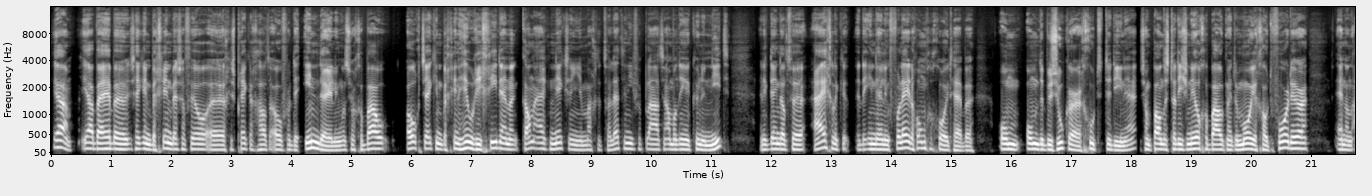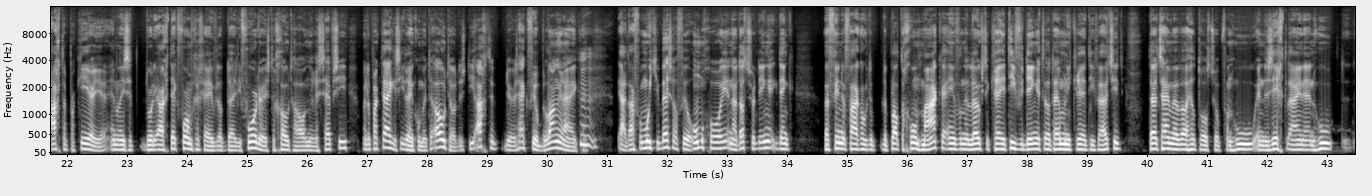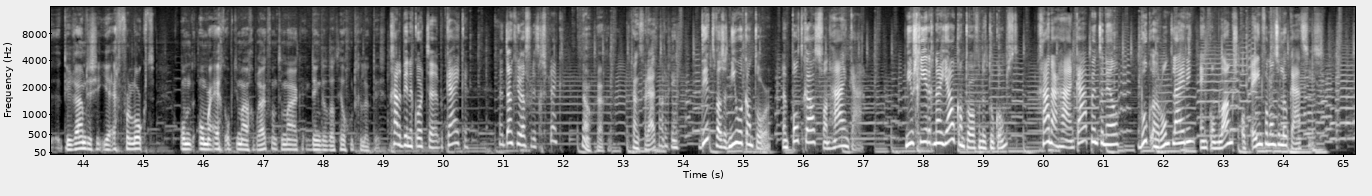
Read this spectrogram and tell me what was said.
Ja, ja, wij hebben zeker in het begin best wel veel uh, gesprekken gehad over de indeling. Want zo'n gebouw oogt zeker in het begin heel rigide en dan kan eigenlijk niks. En je mag de toiletten niet verplaatsen. Allemaal dingen kunnen niet. En ik denk dat we eigenlijk de indeling volledig omgegooid hebben om, om de bezoeker goed te dienen. Zo'n pand is traditioneel gebouwd met een mooie grote voordeur. En dan achter parkeer je. En dan is het door die architect vormgegeven dat bij die voordeur is de grote hal en de receptie. Maar de praktijk is iedereen komt met de auto. Dus die achterdeur is eigenlijk veel belangrijker. Mhm. Ja, daarvoor moet je best wel veel omgooien. Nou, dat soort dingen. Ik denk, wij vinden vaak ook de, de plattegrond maken een van de leukste creatieve dingen, terwijl het helemaal niet creatief uitziet. Daar zijn we wel heel trots op. Van hoe en de zichtlijnen en hoe die ruimtes je echt verlokt om, om er echt optimaal gebruik van te maken. Ik denk dat dat heel goed gelukt is. We gaan het binnenkort uh, bekijken. Uh, dank jullie wel voor dit gesprek. Nou, graag gedaan. Dank voor de uitnodiging. Dit was het Nieuwe Kantoor, een podcast van HNK. Nieuwsgierig naar jouw kantoor van de toekomst? Ga naar hnk.nl, boek een rondleiding en kom langs op een van onze locaties.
